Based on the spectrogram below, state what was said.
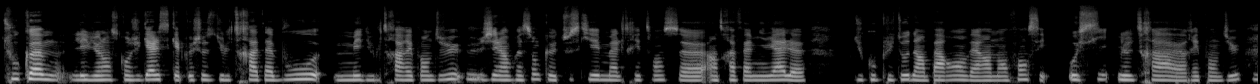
tout comme les violences conjugales, c'est quelque chose d'ultra tabou, mais d'ultra répandu. Mmh. J'ai l'impression que tout ce qui est maltraitance intrafamiliale, du coup plutôt d'un parent vers un enfant, c'est aussi ultra euh, répandu. Mm.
